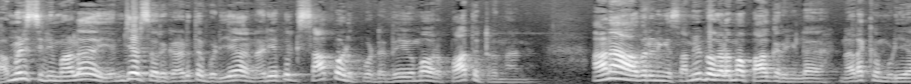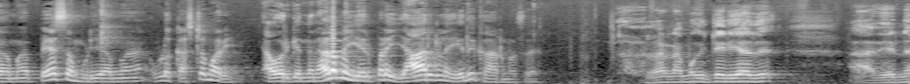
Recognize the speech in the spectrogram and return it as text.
தமிழ் சினிமாவில் எம்ஜிஆர் சாருக்கு அடுத்தபடியாக நிறைய பேருக்கு சாப்பாடு போட்ட தெய்வமாக அவரை பார்த்துட்டு இருந்தாங்க. ஆனால் அவரை நீங்கள் சமீப காலமாக பார்க்குறீங்களே நடக்க முடியாமல் பேச முடியாமல் அவ்வளோ கஷ்டமா இருக்கு. அவருக்கு இந்த நிலைமை ஏற்பட யாருக்குலாம் எது காரணம் சார்? அதெல்லாம் நமக்கு தெரியாது. அது என்ன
